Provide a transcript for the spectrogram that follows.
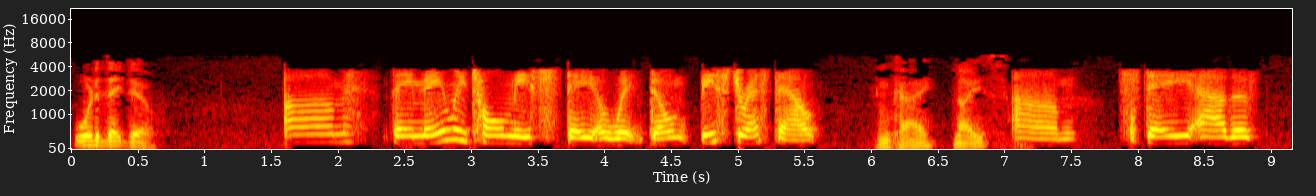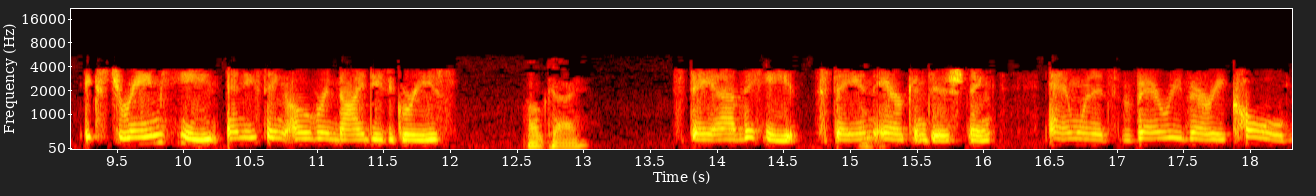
what did they do? Um, they mainly told me stay away, don't be stressed out, Okay, nice. um, stay out of extreme heat, anything over 90 degrees, Okay. stay out of the heat, stay in air conditioning, and when it's very, very cold,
